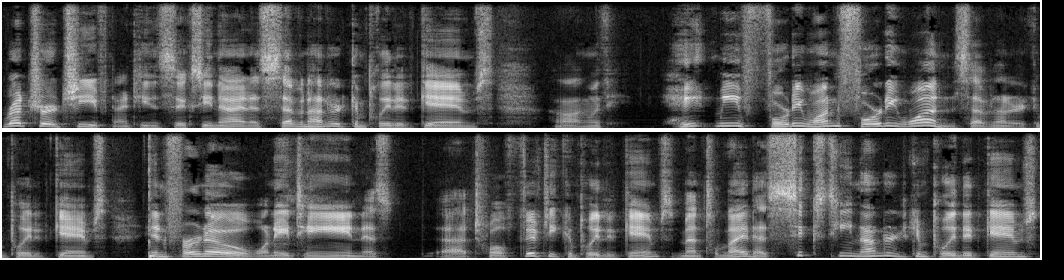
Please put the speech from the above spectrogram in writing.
Retro Chief 1969 has 700 completed games, along with Hate Me 4141 700 completed games. Inferno 118 has uh, 1250 completed games. Mental Knight has 1600 completed games.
